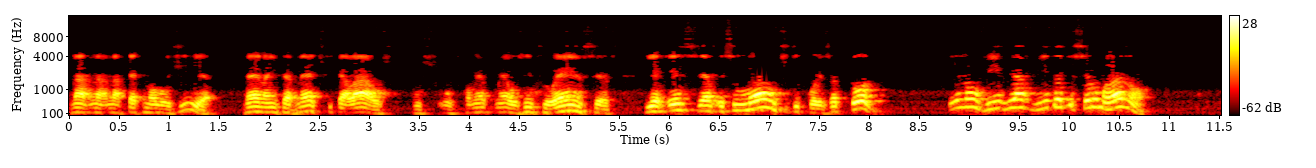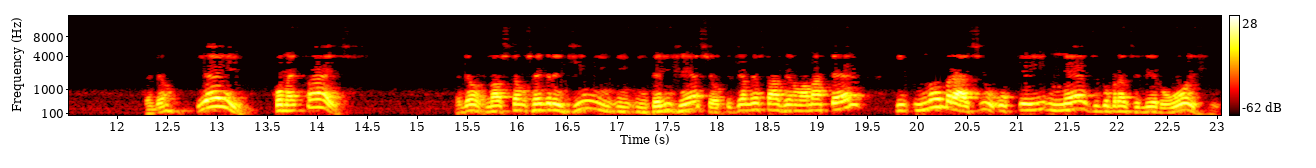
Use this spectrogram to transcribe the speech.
na, na, na tecnologia, né? na internet, fica lá os, os, os, como é, né? os influencers, e esse, esse monte de coisa toda, e não vive a vida de ser humano. Entendeu? E aí, como é que faz? Entendeu? Nós estamos regredindo em, em inteligência. Outro dia mesmo estava vendo uma matéria que no Brasil, o QI médio do brasileiro hoje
